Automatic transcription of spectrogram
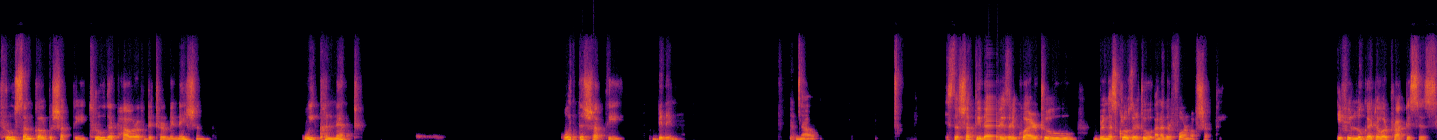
Through Sankalp Shakti, through that power of determination, we connect with the Shakti within. Now, it's the Shakti that is required to bring us closer to another form of Shakti. If you look at our practices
